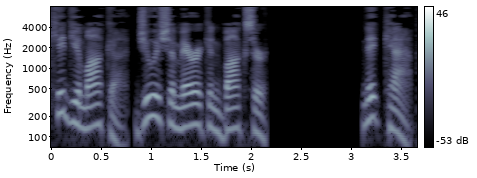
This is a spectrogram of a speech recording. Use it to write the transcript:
Kid Yamaka, Jewish-American boxer. Knit cap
